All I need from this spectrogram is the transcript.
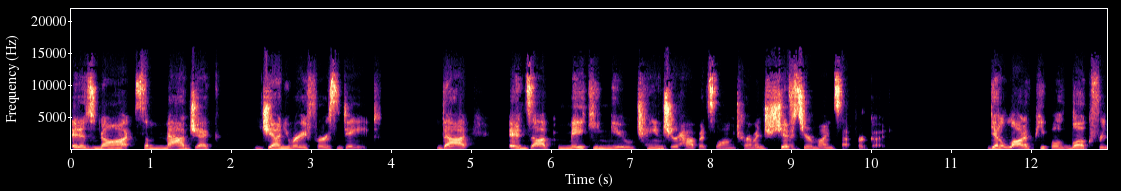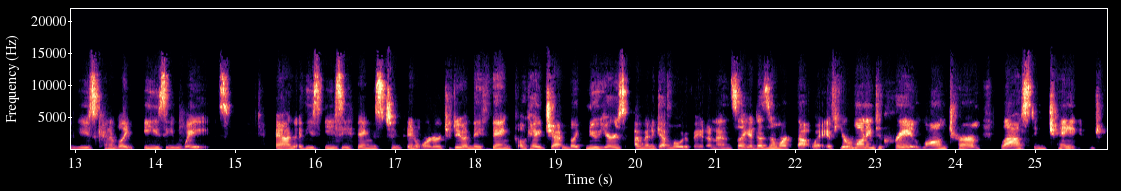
It is not some magic January 1st date that ends up making you change your habits long term and shifts your mindset for good. Yet a lot of people look for these kind of like easy ways and these easy things to in order to do and they think okay like new year's i'm going to get motivated. And it's like it doesn't work that way. If you're wanting to create long-term lasting change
